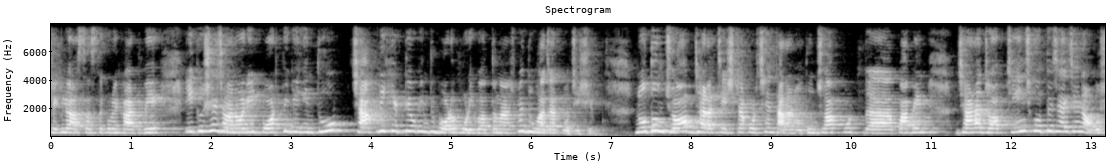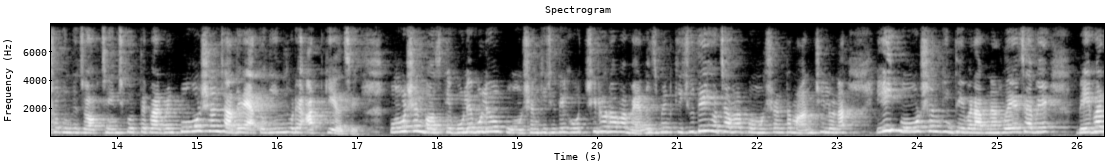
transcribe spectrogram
সেগুলো আস্তে আস্তে করে কাটবে। একুশে জানুয়ারির পর থেকে কিন্তু চাকরি ক্ষেত্রেও কিন্তু বড় পরিবর্তন আসবে দু হাজার পঁচিশে। নতুন জব যারা চেষ্টা করছেন, তারা নতুন জব পাবেন। যারা জব চেঞ্জ করতে চাইছেন অবশ্য কিন্তু জব চেঞ্জ করতে পারবেন। প্রমোশন যাদের এতদিন ধরে আটকে আছে প্রমোশন বসকে বলে বলেও প্রমোশন কিছুতেই হচ্ছিল না বা ম্যানেজমেন্ট কিছুতেই হচ্ছে, আমার প্রমোশনটা মানছিল না। এই প্রমোশন কিন্তু এবার আপনার হয়ে যাবে। এবার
